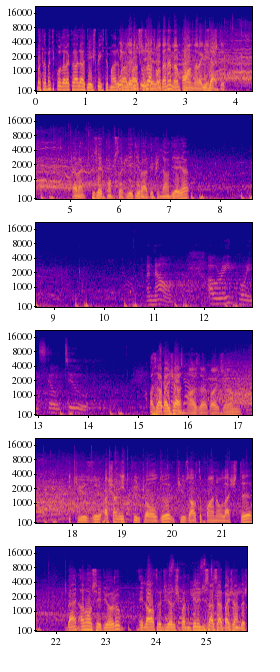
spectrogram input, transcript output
Matematik olarak hala değişme ihtimali Ne var güzel bazı hiç şeyleri. uzatmadan hemen puanlara güzel. geçti. Hemen Kuzey Komşu'da 7 verdi Finlandiya'ya. And now, our eight points go to Azerbaycan Azerbaycan Azerbaijan. 200'ü aşan ilk ülke oldu. 206 puana ulaştı. ben anons ediyorum. 56. yarışmanın birincisi 10 Azerbaycan'dır.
